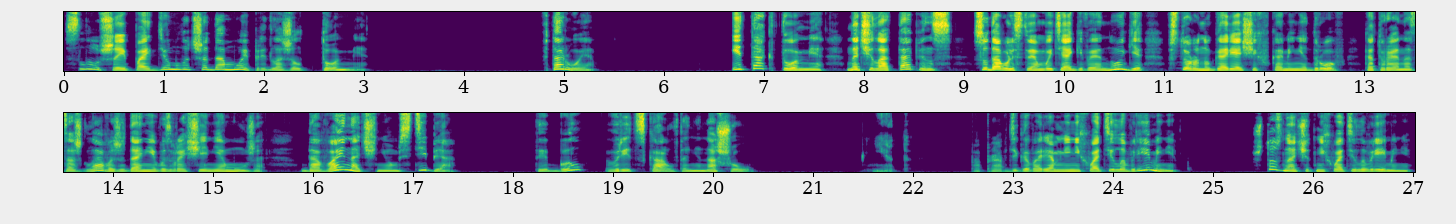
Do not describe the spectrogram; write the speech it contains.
«Слушай, пойдем лучше домой», — предложил Томми. Второе. «Итак, Томми», — начала Таппинс, с удовольствием вытягивая ноги в сторону горящих в камине дров, которые она зажгла в ожидании возвращения мужа. «Давай начнем с тебя. Ты был в Ридс-Карлтоне на шоу?» «Нет. По правде говоря, мне не хватило времени». «Что значит «не хватило времени»?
